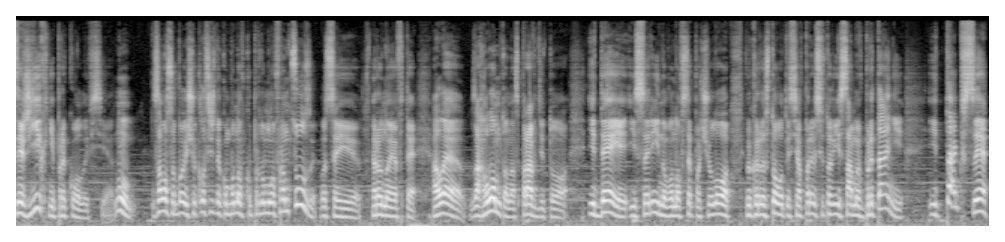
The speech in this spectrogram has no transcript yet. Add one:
це ж їхні приколи всі. Ну, само собою, що класичну компоновку придумали французи, оцей Renault FT, але загалом то насправді то ідея і серійно воно все почало використовуватися в Першій світовій саме в Британії, і так все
